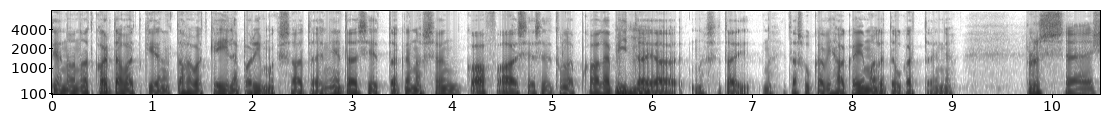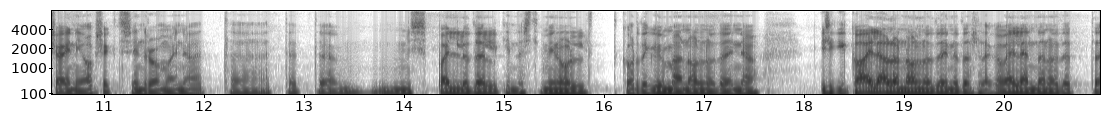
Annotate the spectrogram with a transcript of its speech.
ja, no nad kardavadki ja nad tahavadki eile parimaks saada ja nii edasi, et aga noh, see on ka faas ja see tuleb ka läbida mm -hmm. ja noh, seda noh, ei tasu ka vihaga eemale tõugata, on ju pluss uh, shiny object syndrome on ju, et, et, et mis paljudel, kindlasti minul korda kümme on olnud, on ju. isegi Kaljal on olnud, on ju, ta on seda ka väljendanud, et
